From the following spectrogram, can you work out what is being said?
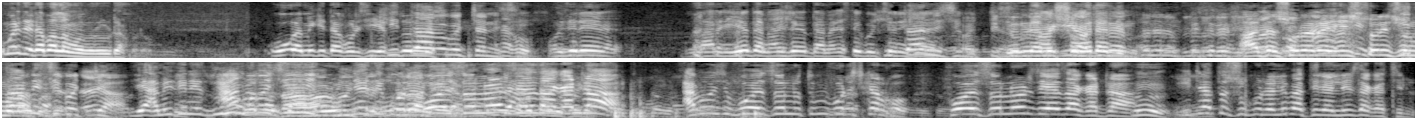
তোমার যেটা পালা মনের ওটা করো। ও আমি কিতা করছি ওই যে আচ্ছা শুনে রে শুনব আমি আমি ফয়সল তুমি পরিষ্কার ফয়সলের যে জায়গাটা এটা তো শুকুর আলী বাতির আলীর জায়গা ছিল।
